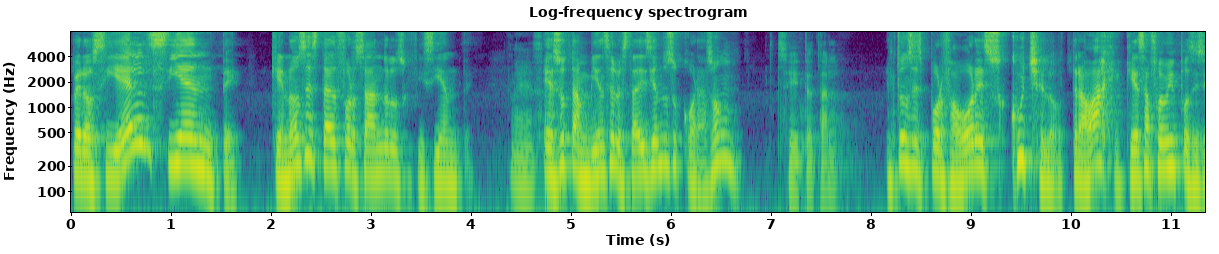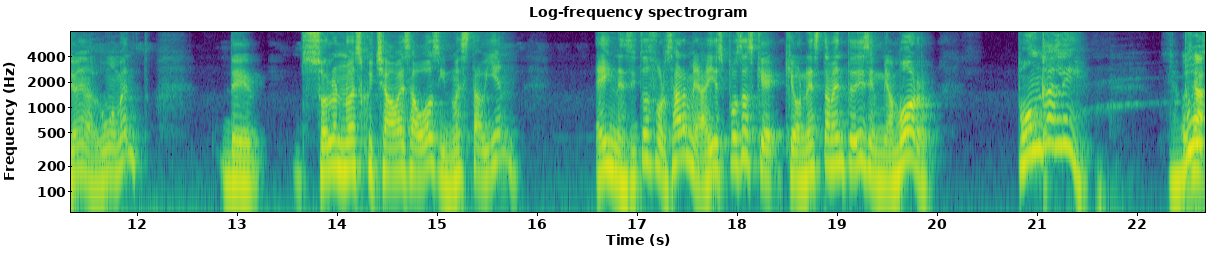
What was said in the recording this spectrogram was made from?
pero si él siente que no se está esforzando lo suficiente, eso también se lo está diciendo su corazón. Sí, total. Entonces, por favor, escúchelo, trabaje, que esa fue mi posición en algún momento. De solo no escuchaba esa voz y no está bien. Hey, necesito esforzarme. Hay esposas que, honestamente dicen, mi amor, póngale. O sea,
